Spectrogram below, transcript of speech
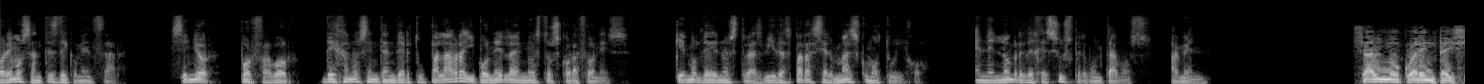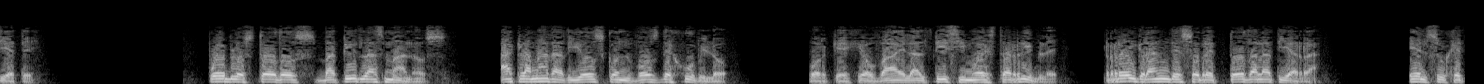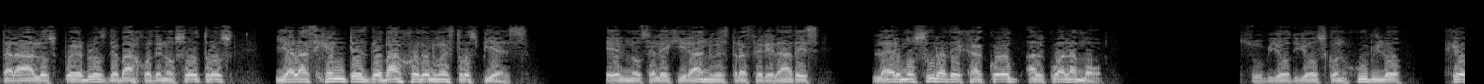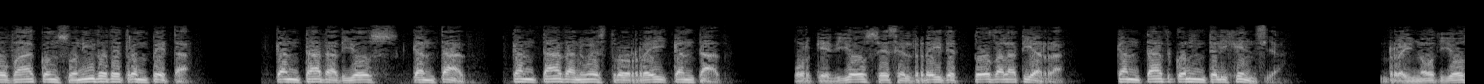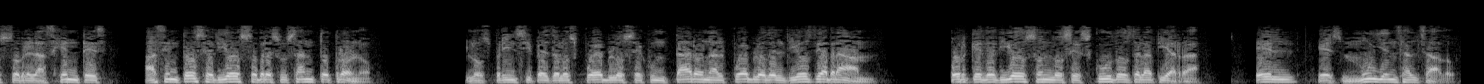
Oremos antes de comenzar. Señor, por favor, déjanos entender tu palabra y ponerla en nuestros corazones. Que moldee nuestras vidas para ser más como tu Hijo. En el nombre de Jesús preguntamos. Amén. Salmo 47 Pueblos todos, batid las manos. Aclamad a Dios con voz de júbilo. Porque Jehová el Altísimo es terrible, Rey grande sobre toda la tierra. Él sujetará a los pueblos debajo de nosotros, y a las gentes debajo de nuestros pies. Él nos elegirá nuestras heredades, la hermosura de Jacob al cual amó. Subió Dios con júbilo, Jehová con sonido de trompeta. Cantad a Dios, cantad, cantad a nuestro Rey, cantad. Porque Dios es el Rey de toda la tierra, cantad con inteligencia. Reinó Dios sobre las gentes, asentóse Dios sobre su santo trono. Los príncipes de los pueblos se juntaron al pueblo del Dios de Abraham, porque de Dios son los escudos de la tierra, Él es muy ensalzado.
